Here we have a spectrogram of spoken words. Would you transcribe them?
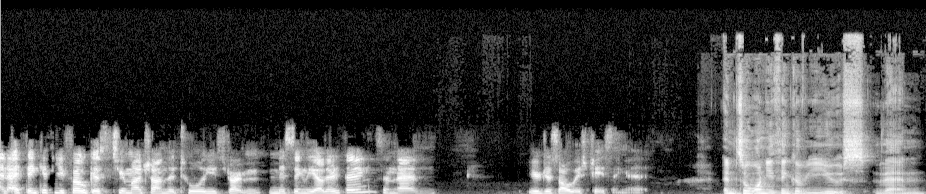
And I think if you focus too much on the tool, you start m- missing the other things and then you're just always chasing it. And so when you think of use, then,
